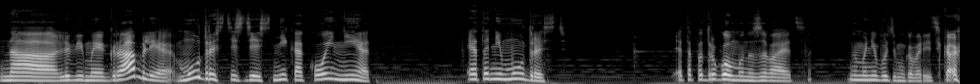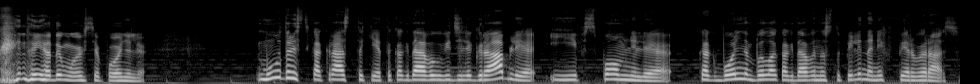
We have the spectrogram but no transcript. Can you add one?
на любимые грабли, мудрости здесь никакой нет. Это не мудрость. Это по-другому называется. Но мы не будем говорить как, но я думаю, все поняли. Мудрость как раз-таки это когда вы увидели грабли и вспомнили, как больно было, когда вы наступили на них в первый раз.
